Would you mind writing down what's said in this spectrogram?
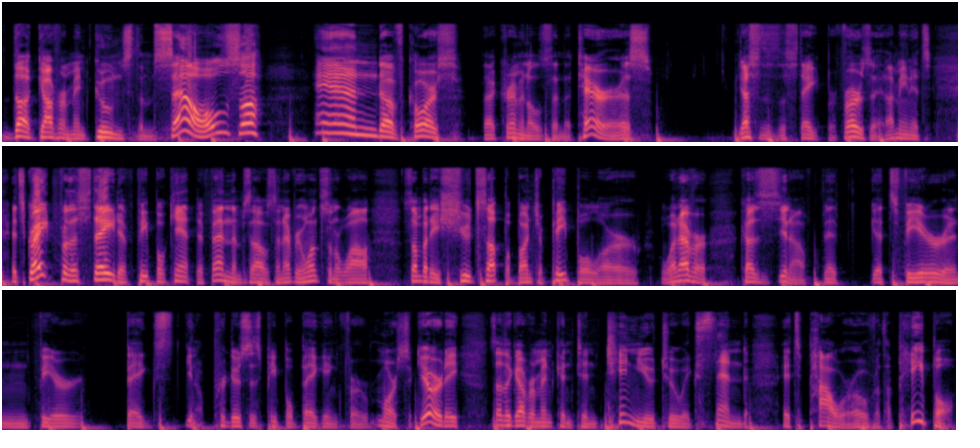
the government goons themselves, uh, and, of course, the criminals and the terrorists, just as the state prefers it. I mean, it's it's great for the state if people can't defend themselves, and every once in a while somebody shoots up a bunch of people or whatever, because, you know, it gets fear and fear begs, you know, produces people begging for more security so the government can continue to extend its power over the people.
